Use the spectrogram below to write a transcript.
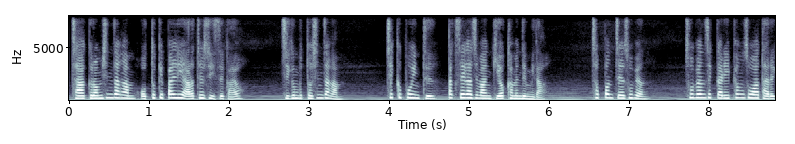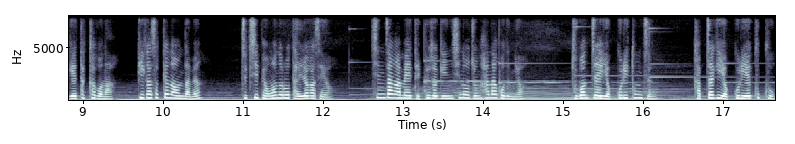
자 그럼 신장암 어떻게 빨리 알아챌 수 있을까요? 지금부터 신장암 체크포인트 딱 세 가지만 기억하면 됩니다. 첫 번째 소변 소변 색깔이 평소와 다르게 탁하거나 피가 섞여 나온다면 즉시 병원으로 달려가세요. 신장암의 대표적인 신호 중 하나거든요. 두 번째 옆구리 통증 갑자기 옆구리에 쿡쿡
